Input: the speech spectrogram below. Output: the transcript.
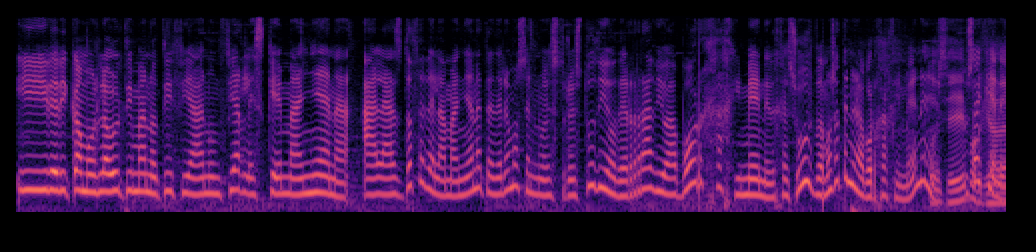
Y dedicamos la última noticia a anunciarles que mañana a las 12 de la mañana tendremos en nuestro estudio de radio a Borja Jiménez. Jesús, vamos a tener a Borja Jiménez. Pues sí, ¿Tú sabes porque quién es?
